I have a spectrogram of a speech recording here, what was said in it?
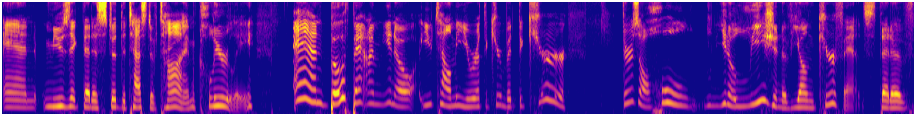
and music that has stood the test of time clearly. And both band i'm you know you tell me you were at the cure but the cure there's a whole you know legion of young cure fans that have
